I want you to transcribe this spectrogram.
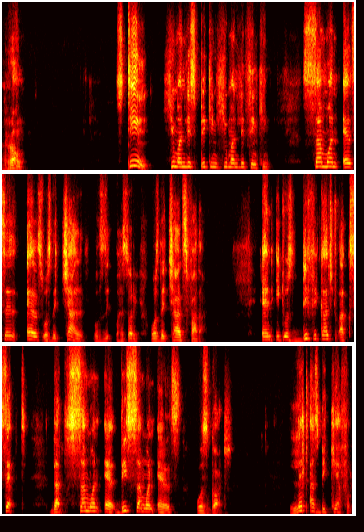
wrong. Still, humanly speaking, humanly thinking, someone else else was the child was the, uh, sorry was the child's father. And it was difficult to accept that someone else this someone else was god. Let us be careful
